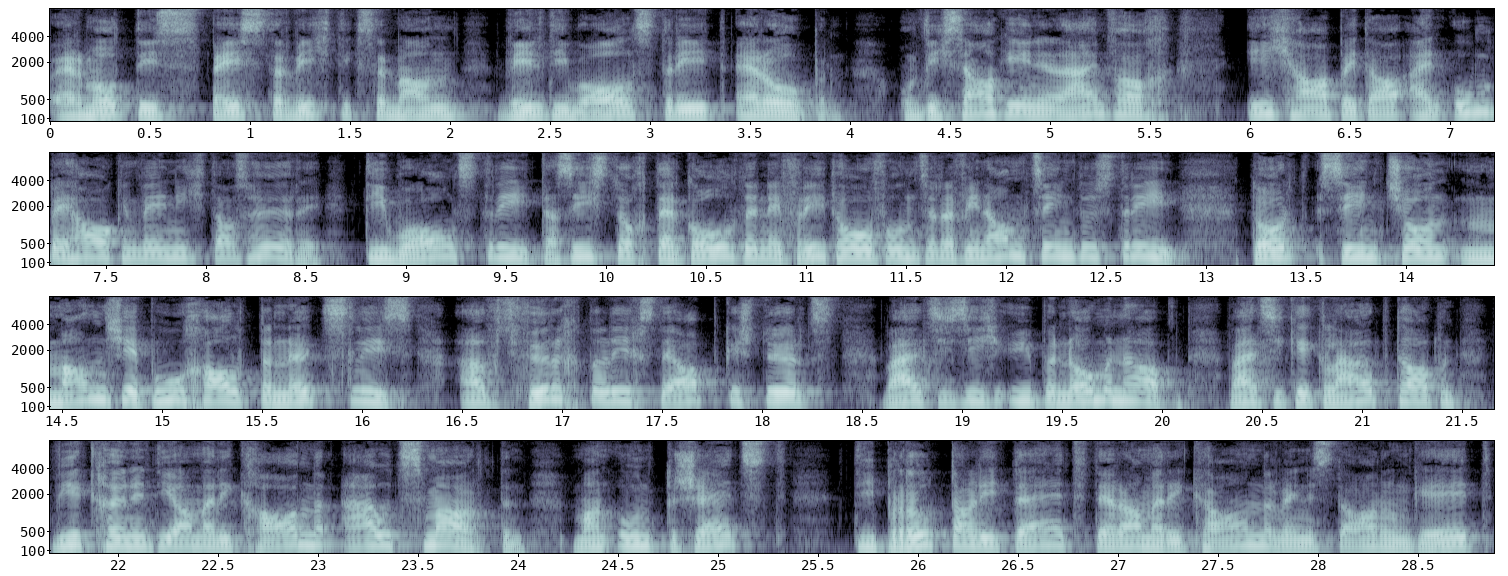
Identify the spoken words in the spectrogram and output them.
Ermottis bester, wichtigster Mann will die Wall Street erobern. Und ich sage Ihnen einfach, ich habe da ein Unbehagen, wenn ich das höre. Die Wall Street, das ist doch der goldene Friedhof unserer Finanzindustrie. Dort sind schon manche Buchhalter Nötzlis aufs fürchterlichste abgestürzt, weil sie sich übernommen haben, weil sie geglaubt haben, wir können die Amerikaner outsmarten. Man unterschätzt die Brutalität der Amerikaner, wenn es darum geht,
